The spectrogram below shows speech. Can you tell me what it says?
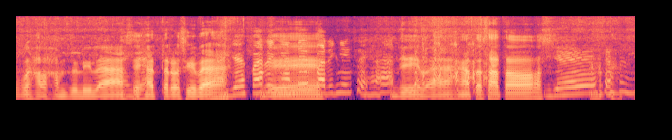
wah alhamdulillah Nggih. sehat terus ya mbah Nggih, paringane Nggih. paringi sehat. Nggih, Mbah. Ngatos-atos. Nggih.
